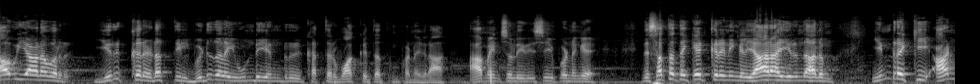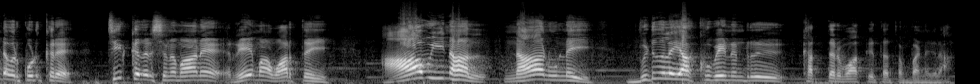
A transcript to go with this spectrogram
ஆவியானவர் இருக்கிற இடத்தில் விடுதலை உண்டு என்று கர்த்தர் வாக்குத்தத்தம் பண்ணுகிறார். ஆமைன்னு சொல்லி ரிசீவ் பண்ணுங்க. இந்த சத்தத்தை கேட்கிற நீங்கள் யாராக இருந்தாலும் இன்றைக்கு ஆண்டவர் கொடுக்கிற தீர்க்க தரிசனமான ரேமா வார்த்தை ஆவியினால் நான் உன்னை விடுதலையாக்குவேன் என்று கத்தர் வாக்கு தத்தம் பண்ணுகிறார்.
